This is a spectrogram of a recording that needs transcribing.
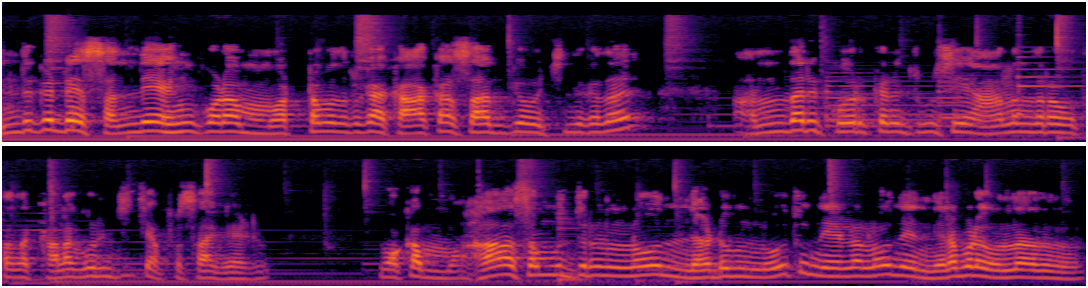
ఎందుకంటే సందేహం కూడా మొట్టమొదటిగా కాకాసాబికే వచ్చింది కదా. అందరి కోరికను చూసి ఆనందరావు తన కళ గురించి చెప్పసాగాడు. ఒక మహాసముద్రంలో నడుము లోతు నీళ్ళలో నేను నిలబడి ఉన్నాను.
